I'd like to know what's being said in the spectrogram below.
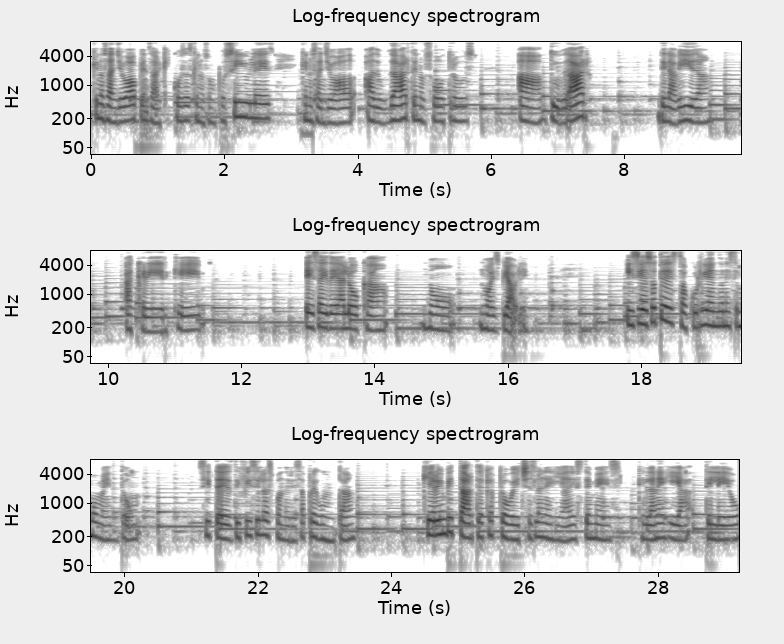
que nos han llevado a pensar que cosas que no son posibles, que nos han llevado a dudar de nosotros, a dudar de la vida, a creer que esa idea loca no, no es viable. Y si eso te está ocurriendo en este momento, si te es difícil responder esa pregunta, quiero invitarte a que aproveches la energía de este mes, que es la energía de Leo.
